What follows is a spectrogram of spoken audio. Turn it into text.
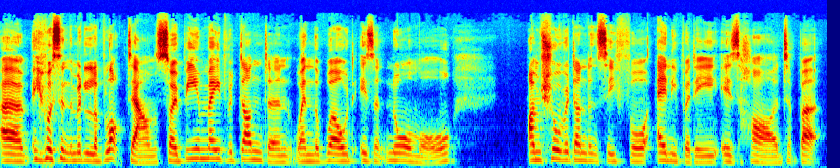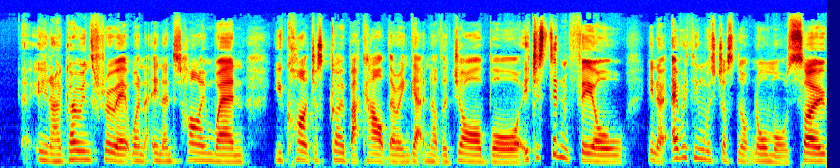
um, it was in the middle of lockdown. So being made redundant when the world isn't normal, I'm sure redundancy for anybody is hard, but you know, going through it when in a time when you can't just go back out there and get another job, or it just didn't feel, you know, everything was just not normal. So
